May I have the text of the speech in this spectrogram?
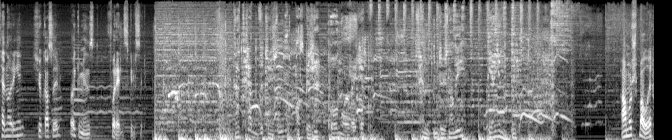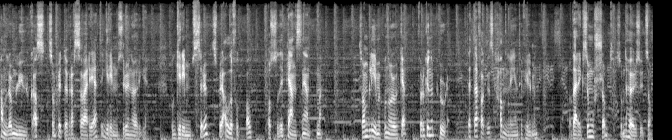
tenåringer, tjukkaser og ikke minst forelskelser. Det er 30 000 fotballspillere på Norway Cup. 15 000 av de, de er jenter. Amors baller handler om Lukas som flytter fra Sverige til Grimsrud i Norge. På Grimsrud spiller alle fotball, også de peneste jentene. Så han blir med på Norway Cup for å kunne pule. Dette er faktisk handlingen til filmen. Og det er ikke så morsomt som det høres ut som.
